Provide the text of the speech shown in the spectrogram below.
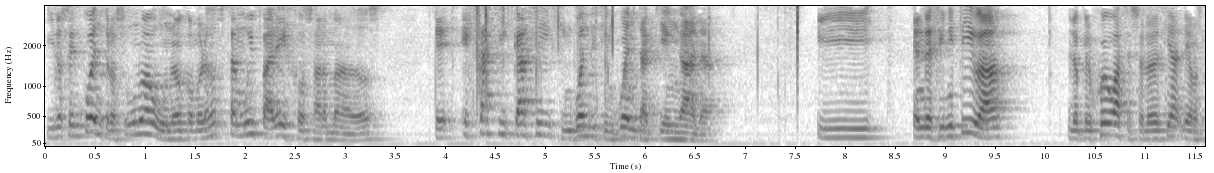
y los encuentros uno a uno, como los dos están muy parejos armados, eh, es casi, casi 50 y 50 quien gana. Y en definitiva, lo que el juego hace, yo lo decía, digamos,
